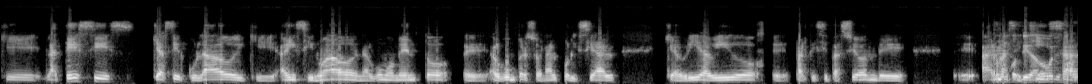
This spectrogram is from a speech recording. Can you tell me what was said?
que la tesis que ha circulado y que ha insinuado en algún momento algún personal policial que habría habido participación de eh, armas hechizas,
